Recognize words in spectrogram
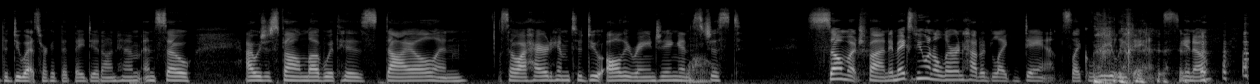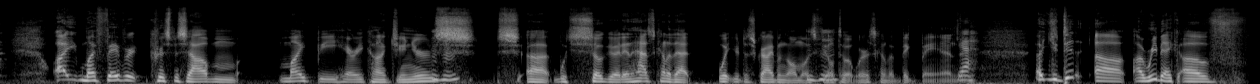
the duets record that they did on him, and so I was just fell in love with his style, and so I hired him to do all the arranging, and it's just so much fun. It makes me want to learn how to like dance, like really dance, you know? I, my favorite Christmas album might be Harry Connick Jr.'s, s- uh, which is so good and has kind of that what you're describing almost feel to it, where it's kind of a big band. Yeah. And, uh, you did uh, a remake of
